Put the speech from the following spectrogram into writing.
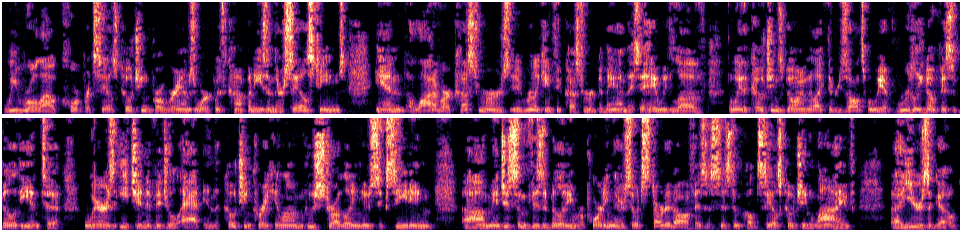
we roll out corporate sales coaching programs, work with companies and their sales teams. And a lot of our customers, it really came through customer demand. They say, Hey, we love the way the coaching's going. We like the results, but we have really no visibility into where is each individual at in the coaching curriculum, who's struggling, who's succeeding, um, and just some visibility and reporting there. So it started off as a system called Sales Coaching Live uh, years ago,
